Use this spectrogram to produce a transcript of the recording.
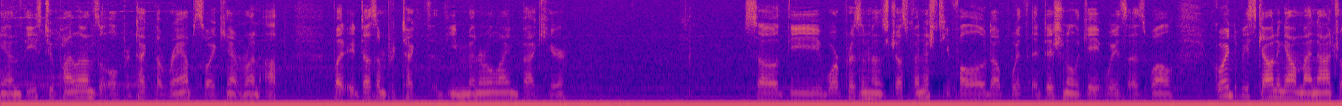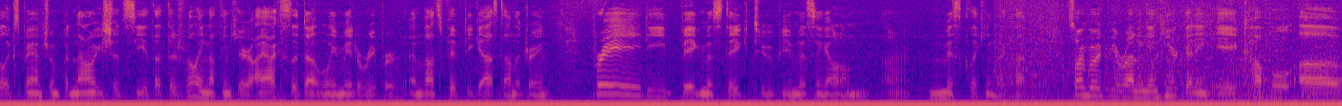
and these two pylons will protect the ramp so I can't run up, but it doesn't protect the mineral line back here. So the War Prism has just finished. He followed up with additional gateways as well. Going to be scouting out my natural expansion, but now you should see that there's really nothing here. I accidentally made a Reaper, and that's 50 gas down the drain. Pretty big mistake to be missing out on, uh, misclicking like that. So I'm going to be running in here, getting a couple of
